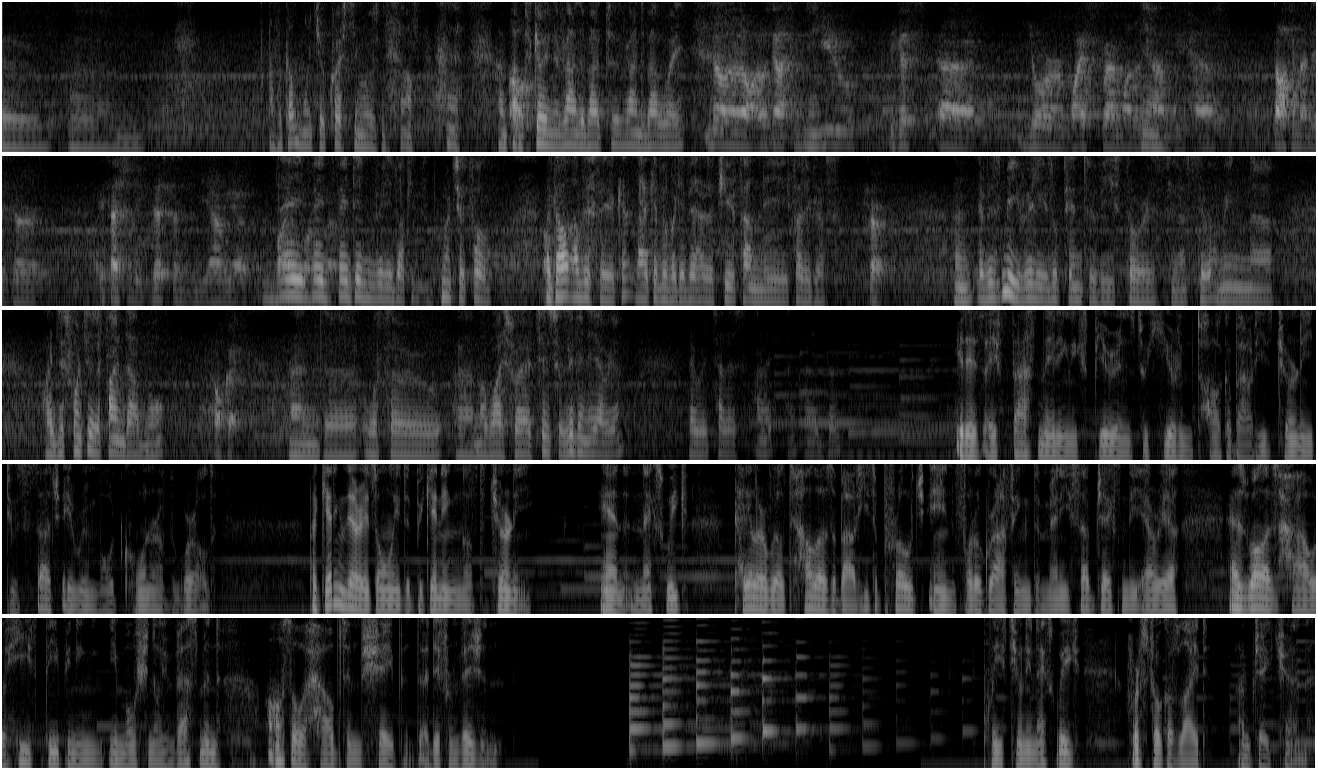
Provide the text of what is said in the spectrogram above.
um, I've forgotten what your question was now. I'm perhaps Oh. going the roundabout roundabout way. No, no, no. I was asking, do you, because uh, your wife's grandmother's Yeah. family have documented their essentially existence in the area They, they, they didn't really document much at all. But obviously, like everybody, they had a few family photographs. Sure. And it was me really looked into these stories, you know. So, I mean, uh, I just wanted to find out more. Okay. And uh, also, uh, my wife's relatives who live in the area, they would tell us anecdotes. It is a fascinating experience to hear him talk about his journey to such a remote corner of the world. But getting there is only the beginning of the journey. And next week, Taylor will tell us about his approach in photographing the many subjects in the area, as well as how his deepening emotional investment also helped him shape a different vision. Please tune in next week for Stroke of Light. I'm Jake Chen.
